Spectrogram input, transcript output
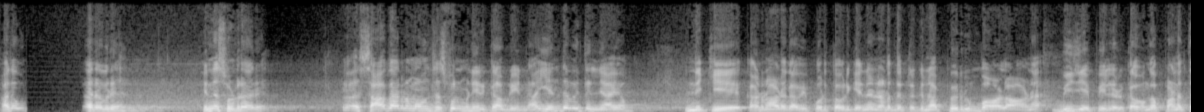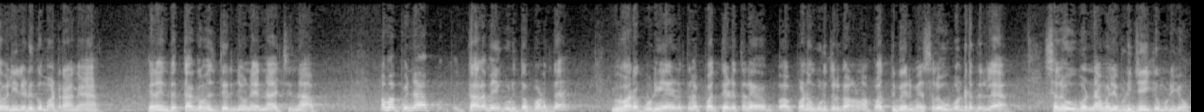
அதை அவர். என்ன சொல்கிறாரு சாதாரணமாக வந்து சஸ்பெண்ட் பண்ணியிருக்கேன் அப்படின்னா எந்த விதத்தில் நியாயம்? இன்றைக்கி கர்நாடகாவை பொறுத்த வரைக்கும் என்ன நடந்துகிட்ருக்குன்னா பெரும்பாலான பிஜேபியில் இருக்கவங்க பணத்தை வெளியில் எடுக்க மாட்டாங்க ஏன்னா இந்த தகவல் தெரிஞ்சவொன்னே என்ன ஆச்சுன்னா ஆமாம் பின்னா தலைமை கொடுத்த பணத்தை வரக்கூடிய இடத்துல பத்து இடத்துல ப- பணம் கொடுத்துருக்காங்களாம். பத்து பேருமே செலவு பண்ணுறதில்ல செலவு பண்ணாமல் எப்படி ஜெயிக்க முடியும்?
